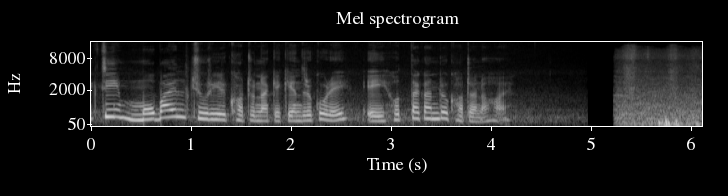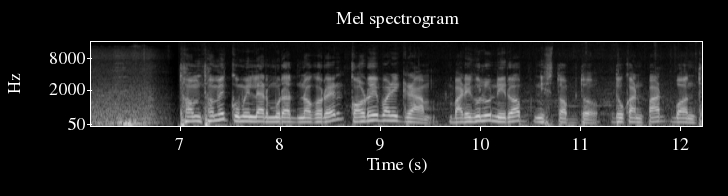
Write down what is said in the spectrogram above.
একটি মোবাইল চুরির ঘটনাকে কেন্দ্র করে এই হত্যাকাণ্ড ঘটানো হয়। থমথমে কুমিল্লার মুরাদনগরের কড়ইবাড়ি গ্রাম, বাড়িগুলো নীরব, নিস্তব্ধ, দোকানপাট বন্ধ।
